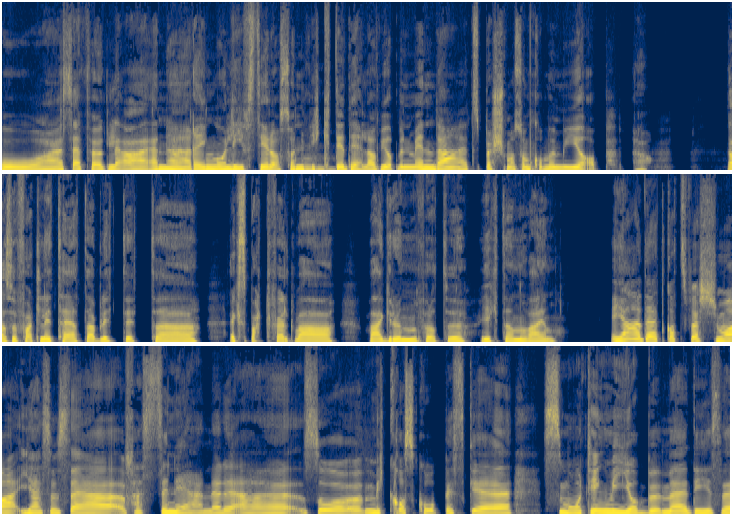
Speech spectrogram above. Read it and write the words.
og selvfølgelig er ernæring og livsstil også en Mm. viktig del av jobben min, da, et spørsmål som kommer mye opp. Ja, så fertilitet er blitt ditt eh, ekspertfelt. Hva, hva er grunnen for at du gikk den veien? Ja, det er et godt spørsmål. Jeg syns det er fascinerende. Det er så mikroskopiske små ting vi jobber med, disse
